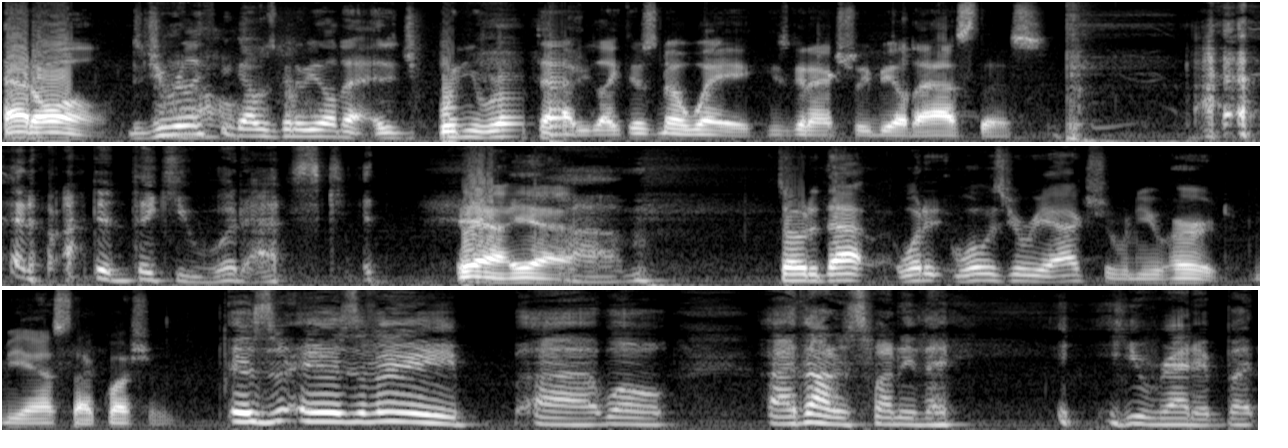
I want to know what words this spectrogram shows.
At all. Did you really At think. I was going to be able to? You, when you wrote that, you're like, there's no way he's going to actually be able to ask this. I, I didn't think you would ask it. Yeah, yeah. Um, So did that? What? What was your reaction when you heard me ask that question? it was it was a very uh, well. I thought it was funny that you read it, but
